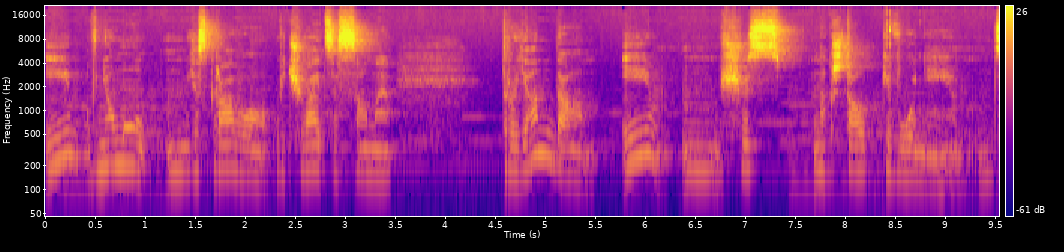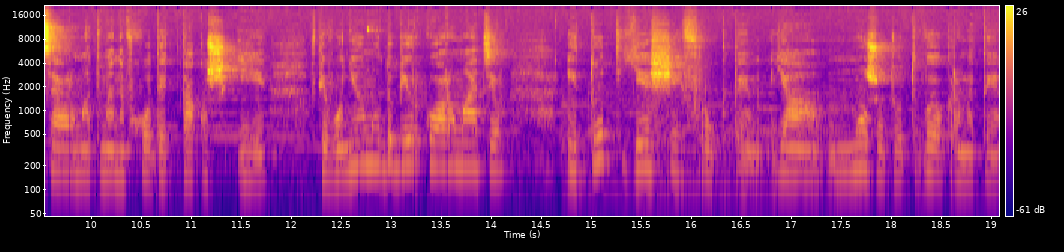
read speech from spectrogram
І в ньому яскраво відчувається саме троянда і щось на кшталт півонії. Цей аромат у мене входить також і в півонієву добірку ароматів. І тут є ще й фрукти. Я можу тут виокремити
